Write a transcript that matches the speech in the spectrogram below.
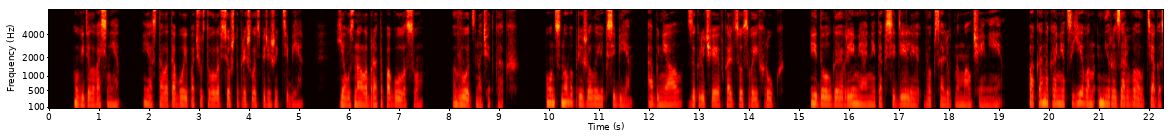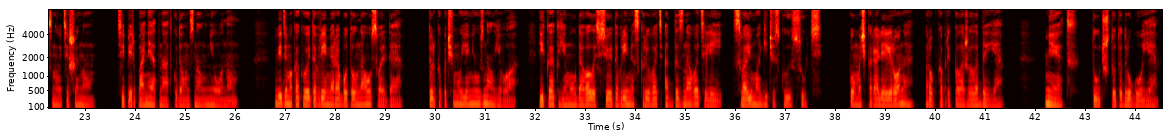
Увидела во сне. Я стала тобой и почувствовала все, что пришлось пережить тебе. Я узнала брата по голосу. Вот, значит, как. Он снова прижал ее к себе, обнял, заключая в кольцо своих рук. И долгое время они так сидели в абсолютном молчании. Пока, наконец, Еван не разорвал тягостную тишину. Теперь понятно, откуда он знал Неону. Видимо, какое-то время работал на Освальда. Только почему я не узнал его? И как ему удавалось все это время скрывать от дознавателей свою магическую суть? Помощь короля Ирона? Робко предположила Дея. Нет, тут что-то другое.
